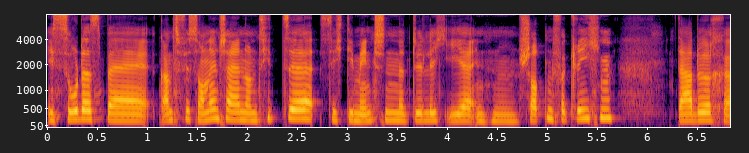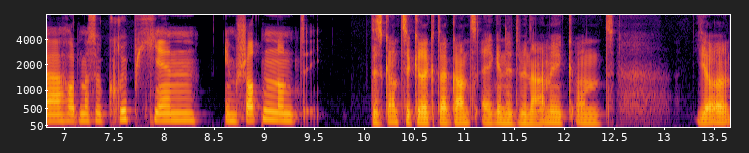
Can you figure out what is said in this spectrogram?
ist so, dass bei ganz viel Sonnenschein und Hitze sich die Menschen natürlich eher in den Schotten verkriechen. Dadurch äh, hat man so Grüppchen im Schotten und das Ganze kriegt eine ganz eigene Dynamik und ja,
